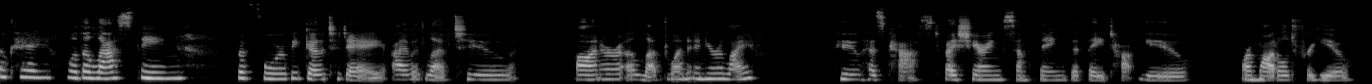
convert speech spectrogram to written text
Okay, well, the last thing before we go today, I would love to honor a loved one in your life who has passed by sharing something that they taught you or modeled for you.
